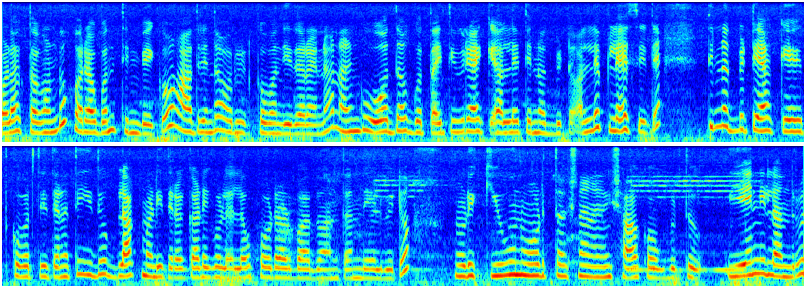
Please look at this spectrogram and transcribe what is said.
ಒಳಗೆ ತಗೊಂಡು ಹೊರಗೆ ಬಂದು ತಿನ್ನಬೇಕು ಆದ್ದರಿಂದ ಅವ್ರು ಇಟ್ಕೊ ಬಂದಿದ್ದಾರೇನೋ ನನಗೂ ಓದಾಗ ಗೊತ್ತಾಯ್ತು ಇವ್ರು ಯಾಕೆ ಅಲ್ಲೇ ತಿನ್ನೋದು ಬಿಟ್ಟು, ಅಲ್ಲೇ ಪ್ಲೇಸ್ ಇದೆ, ತಿನ್ನೋದು ಬಿಟ್ಟು ಯಾಕೆ ಎತ್ಕೊ ಬರ್ತಿದ್ದಾರಂತೆ ಇದು ಬ್ಲಾಕ್ ಮಾಡಿದ್ದಾರೆ. ಗಾಡಿಗಳೆಲ್ಲ ಓಡಾಡಬಾರ್ದು ಅಂತಂದು ಹೇಳ್ಬಿಟ್ಟು. ನೋಡಿ ಕ್ಯೂ ನೋಡಿದ ತಕ್ಷಣ ನನಗೆ ಶಾಕ್ ಹೋಗ್ಬಿಡ್ತು. ಏನಿಲ್ಲ ಅಂದರೂ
